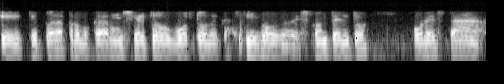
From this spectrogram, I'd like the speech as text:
que, pueda provocar un cierto voto de castigo o de descontento por esta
